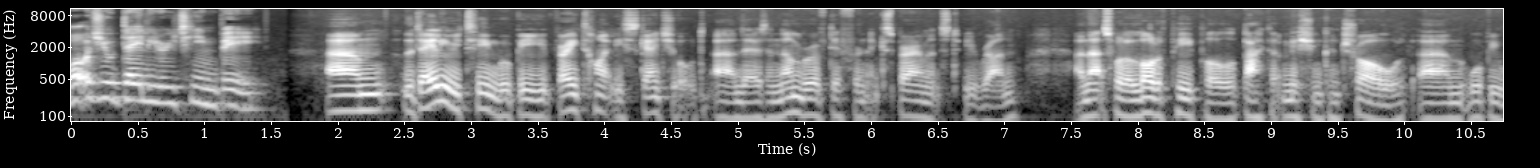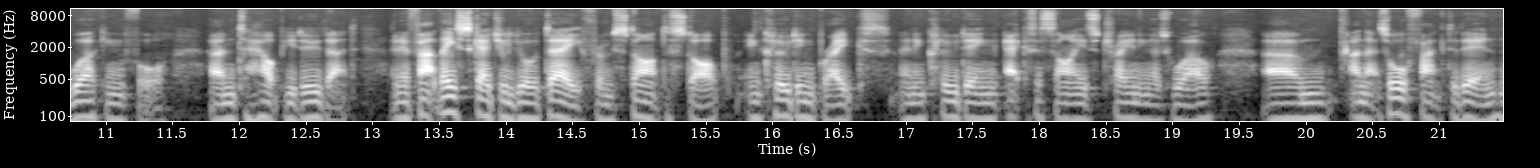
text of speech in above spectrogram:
what would your daily routine be? Um, the daily routine will be very tightly scheduled. Um, there's a number of different experiments to be run, and that's what a lot of people back at Mission Control um, will be working for and to help you do that. And in fact, they schedule your day from start to stop, including breaks and including exercise training as well, um, and that's all factored in.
